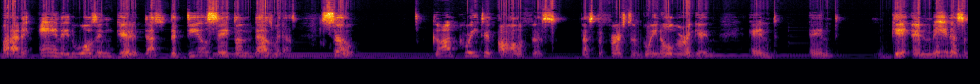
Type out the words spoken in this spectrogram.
But at the end, it wasn't good. That's the deal Satan does with us. So, God created all of us. That's the first time going over again, and and get and made us a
